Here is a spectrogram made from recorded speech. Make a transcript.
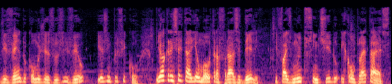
vivendo como Jesus viveu e exemplificou. E eu acrescentaria uma outra frase dele, que faz muito sentido e completa essa:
